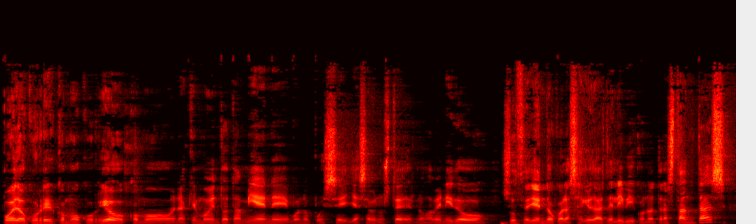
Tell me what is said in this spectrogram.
puede ocurrir como ocurrió, como en aquel momento también, eh, bueno, pues eh, ya saben ustedes, ¿no? Ha venido sucediendo con las ayudas del IBI y con otras tantas,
